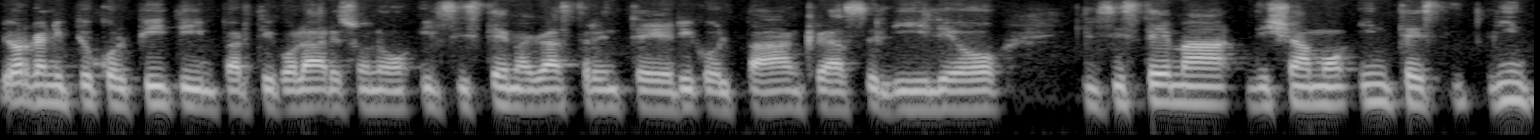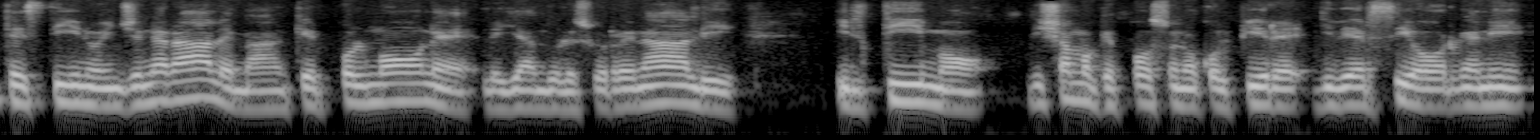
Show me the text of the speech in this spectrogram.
Gli organi più colpiti in particolare sono il sistema gastroenterico, il pancreas, l'ileo, il sistema, diciamo, intest- l'intestino in generale, ma anche il polmone, le ghiandole surrenali, il timo, diciamo che possono colpire diversi organi,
